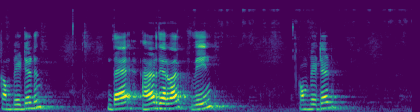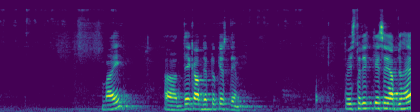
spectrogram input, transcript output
completed they had their work when completed by uh, they का ऑब्जेक्ट टू किस देम तो इस तरीके से आप जो है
